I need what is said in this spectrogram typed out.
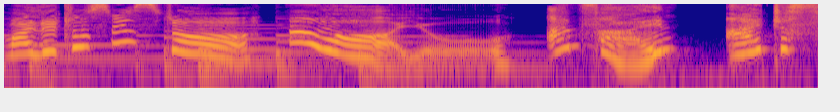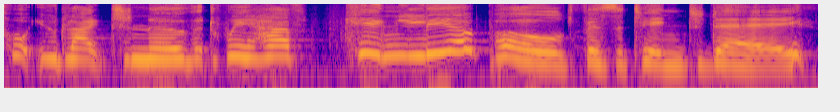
my little sister. How are you? I'm fine. I just thought you'd like to know that we have King Leopold visiting today.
